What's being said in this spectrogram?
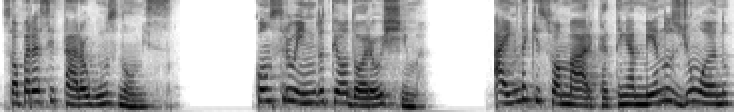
só para citar alguns nomes. Construindo Teodora Oshima. Ainda que sua marca tenha menos de um ano,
